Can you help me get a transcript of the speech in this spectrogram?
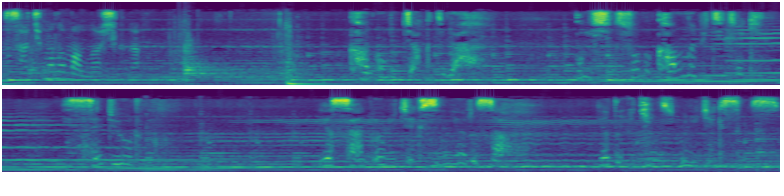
Saçmalama Allah aşkına. Kan olacak Dila. Bu işin sonu kanla bitecek. Hissediyorum. Ya sen öleceksin ya Rıza. Ya da ikiniz öleceksiniz.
